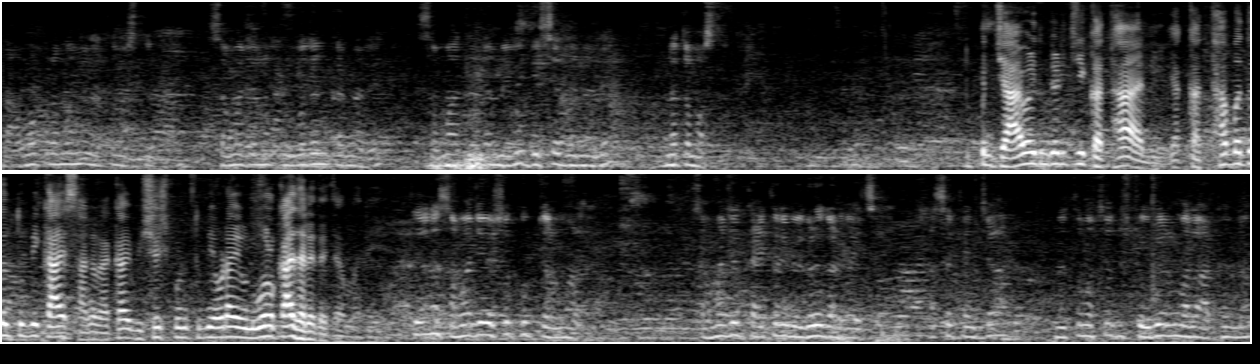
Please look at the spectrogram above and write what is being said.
नावाप्रमाणे नतमस्तक आहे. समाजाला प्रबोधन करणारे समाजाला नवी दिशा देणारे नतमस्तक. पण ज्यावेळी तुमच्याकडे जी कथा आली या कथाबद्दल तुम्ही काय सांगणार? काय विशेष म्हणून तुम्ही एवढा इन्वॉल्व काय झाले त्याच्यामध्ये? ते समाजाविषयी खूप तळमळ आहे. समाजात काहीतरी वेगळं घडवायचं आहे असं त्यांच्या नतमस्तक स्टोरीवर मला आठवलं.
